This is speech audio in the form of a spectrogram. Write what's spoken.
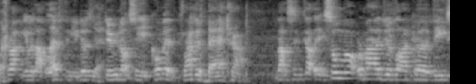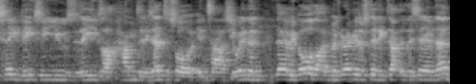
crack you with that left, and you just Yeah. do not see it coming. it's like a bear trap. That's exactly. It somewhat reminds you of like uh, a DC. DC uses these like hands in his head to sort of entice you in, and there we go. Like McGregor just did exactly the same then.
